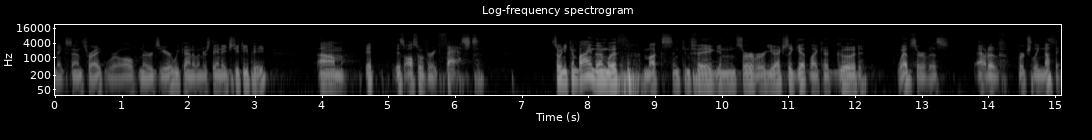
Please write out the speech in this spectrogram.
Makes sense, right? We're all nerds here. We kind of understand HTTP. Um, it is also very fast. So when you combine them with mux and config and server, you actually get like a good web service out of virtually nothing.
